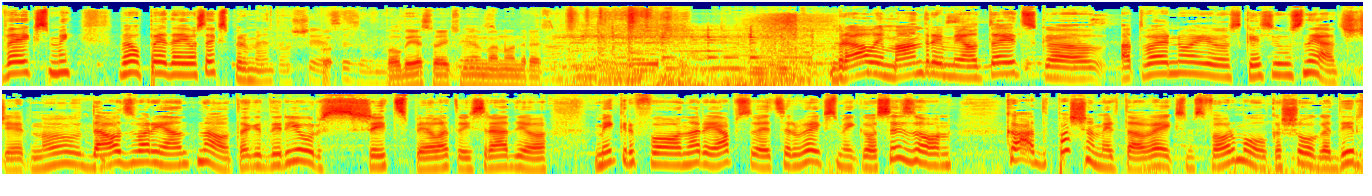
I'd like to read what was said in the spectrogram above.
veiksmi vēl pēdējos eksperimentos šajā sezonā. Paldies, veiksmi vienmēr noderēs. Brālim Andrim jau teicu, ka atvainojos, ka es jūs neatšķiru. Nu, daudz variantu nav. Tagad ir Jūras šits pie Latvijas radio mikrofona, arī apsveic ar veiksmīgo sezonu. Kāda pašam ir tā veiksmes formula, ka šogad ir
